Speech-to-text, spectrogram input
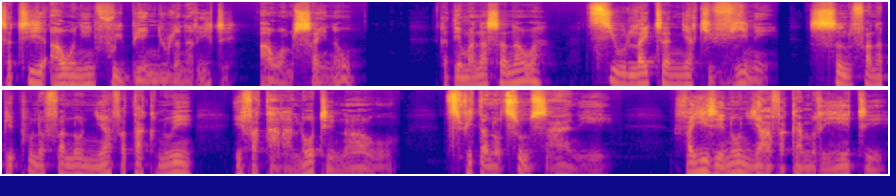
satria ao anie ny foiben'ny olana rehetra e ao amin'ny sainao Ka dia manasa anao aho tsy ho laitran' ny hakiviana e! sy ny fanapempoana fanaon' ny hafa tahaky ny hoe efa tara loatra ianao, tsy vitanao intsony izany e! fa iza ianao no hiavaka amin'ny rehetra e!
